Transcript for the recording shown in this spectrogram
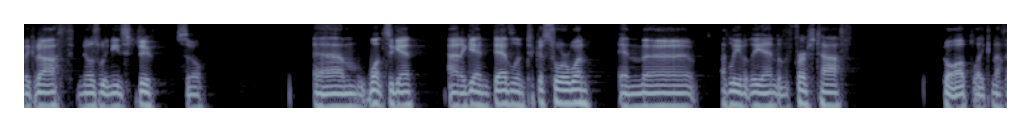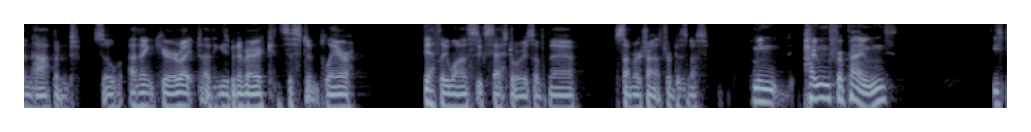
McGrath knows what he needs to do. So, um, once again, and again, Devlin took a sore one in the, I believe, at the end of the first half, got up like nothing happened. So I think you're right. I think he's been a very consistent player. Definitely one of the success stories of the summer transfer business. I mean, pound for pound, he's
